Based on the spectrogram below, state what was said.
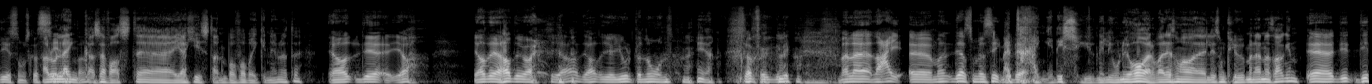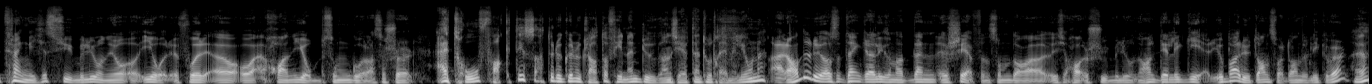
de som skal Har du se lenka seg fast til jakistene på fabrikken din, vet du? Ja, det, ja. Ja, det hadde jo vært Ja, det hadde jo hjulpet noen. Ja. Selvfølgelig. Men eh, nei, eh, men det som er sikkert Men trenger de syv millioner i året? Var det som var liksom clouet med denne saken. eh, de, de trenger ikke syv millioner i året for å ha en jobb som går av seg sjøl. Jeg tror faktisk at du kunne klart å finne en dugende til en to-tre millioner. Nei, det hadde du, altså tenker jeg liksom at Den sjefen som da har sju millioner, han delegerer jo bare ut ansvar til andre likevel. Ja.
